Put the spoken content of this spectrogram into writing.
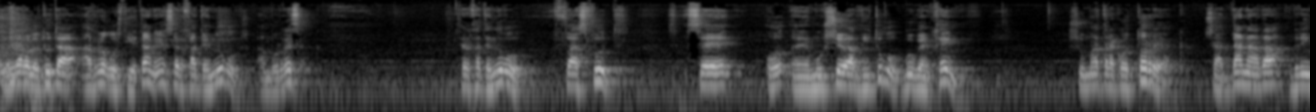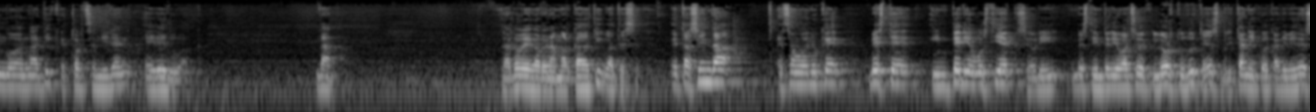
hori dago lotuta arlo guztietan, eh? zer jaten dugu, hamburguesak. Zer jaten dugu, fast food, ze o, e, museoak ditugu, Guggenheim, Sumatrako torreak, osea, dana da gringoen gatik etortzen diren ereduak. Dana. Laro egarren amarkadatik batez ere. Eta zein da, ezango genuke, beste imperio guztiek, ze hori beste imperio batzuek lortu dute, ez, britanikoek adibidez,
